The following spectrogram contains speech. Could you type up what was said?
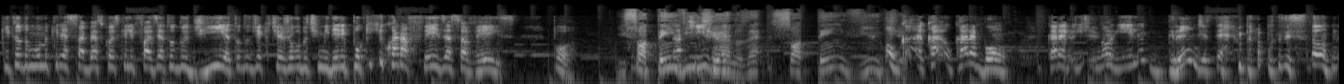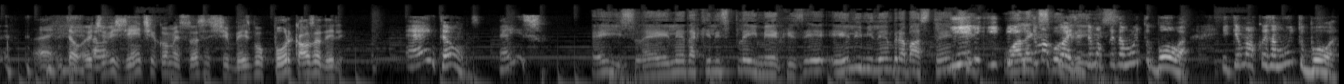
que todo mundo queria saber as coisas que ele fazia todo dia, todo dia que tinha jogo do time dele. Pô, o que, que o cara fez dessa vez? Pô, e só tem 20 né? anos, né? Só tem 20. O cara, o cara é bom. Cara é, tive... não, e ele é grande até pra posição, né? É, então, eu tive gente que começou a assistir beisebol por causa dele. É, então, é isso. É isso, né? Ele é daqueles playmakers. Ele me lembra bastante e ele, e, o Alex tem uma Rodrigues. coisa, tem uma coisa muito boa. E tem uma coisa muito boa,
